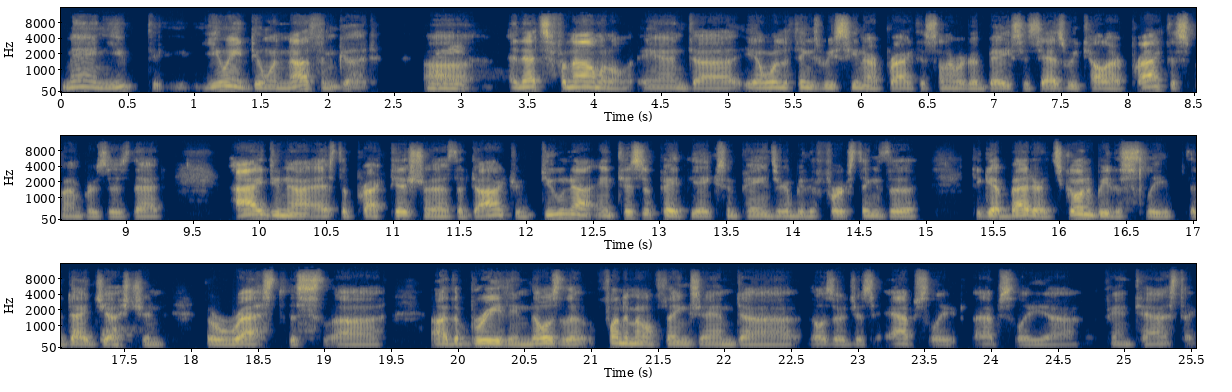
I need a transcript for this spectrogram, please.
man, you you ain't doing nothing good. Uh, right. Uh, and that's phenomenal. And uh, you know, one of the things we see in our practice on a regular basis, as we tell our practice members, is that I do not, as the practitioner, as the doctor, do not anticipate the aches and pains are going to be the first things to to get better. It's going to be the sleep, the digestion the rest, this, uh, uh, the breathing. Those are the fundamental things, and uh, those are just absolutely, absolutely uh, fantastic.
